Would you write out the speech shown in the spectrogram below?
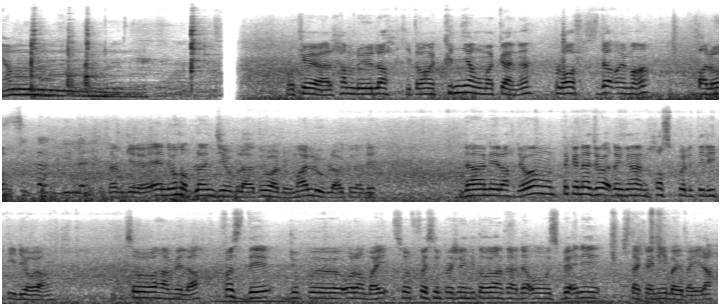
Yum. Okay, Alhamdulillah kita orang kenyang makan eh. Pulau sedap memang eh. Palo Sedap gila. Sedap gila. Eh dia orang belanja pula tu Aduh malu pula aku tadi. Dan ni lah Dia orang terkenal juga dengan hospitality dia orang So Alhamdulillah. First day jumpa orang baik. So first impression kita orang terhadap Uzbek ni Setakat ni baik-baik lah.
